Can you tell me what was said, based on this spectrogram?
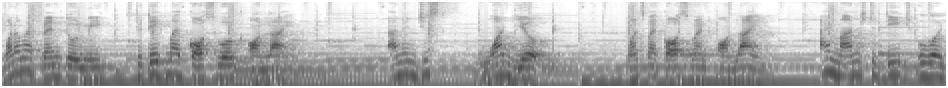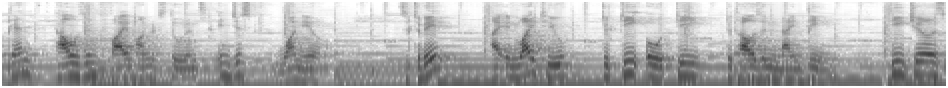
one of my friends told me to take my coursework online. And in just one year, once my course went online, I managed to teach over 10,500 students in just one year. So today, I invite you to TOT 2019, Teachers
